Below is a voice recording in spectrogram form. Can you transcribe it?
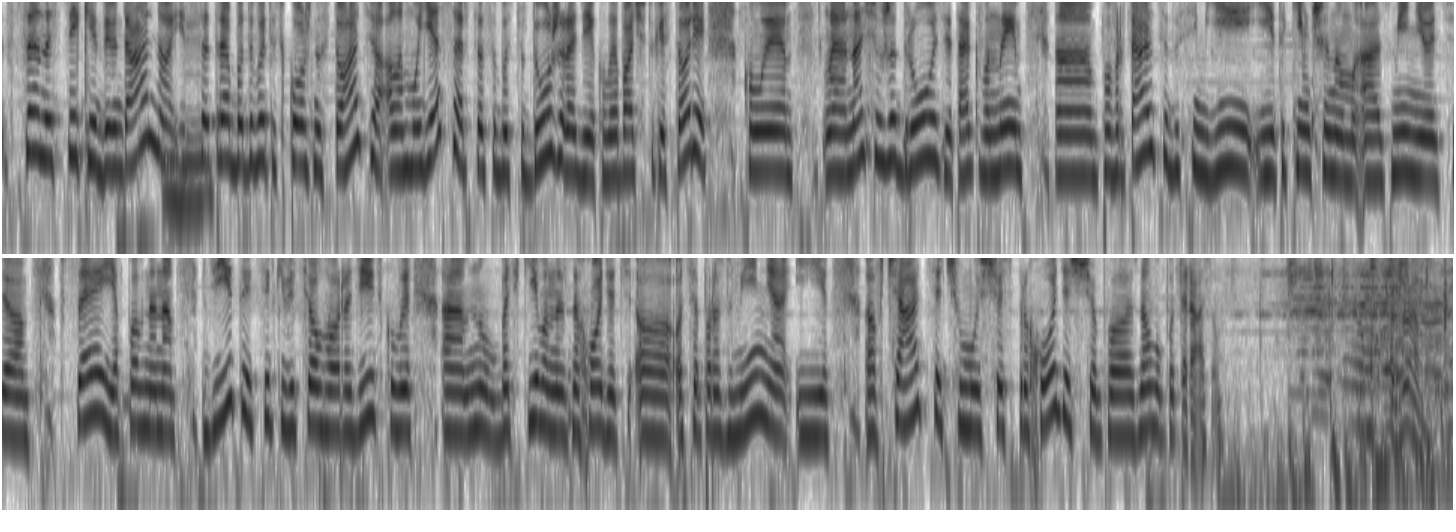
все настільки індивідуально, і це треба дивитись кожну ситуацію. Але моє серце особисто дуже радіє, коли я бачу такі історії, коли е, наші вже друзі, так вони е, повертаються до сім'ї і таким чином е, змінюють е, все. І я впевнена, діти тільки від цього радіють, коли е, ну батьки вони знаходять е, оце порозуміння і е, вчаться чомусь щось приходять, щоб е, знову бути разом. Ранок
